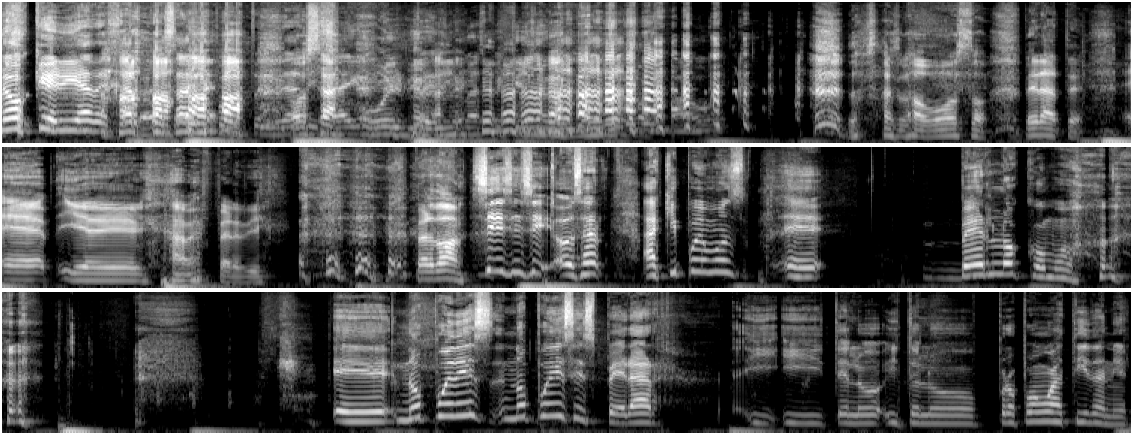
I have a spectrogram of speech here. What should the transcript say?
No quería dejar pasar la oportunidad. O sea, violín más pequeño del mundo, por favor. No seas baboso. Espérate. Eh, y eh, ya me perdí. Perdón. Sí, sí, sí. O sea, aquí podemos eh, verlo como. Eh, no puedes, no puedes esperar. Y, y te lo, y te lo propongo a ti, Daniel.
